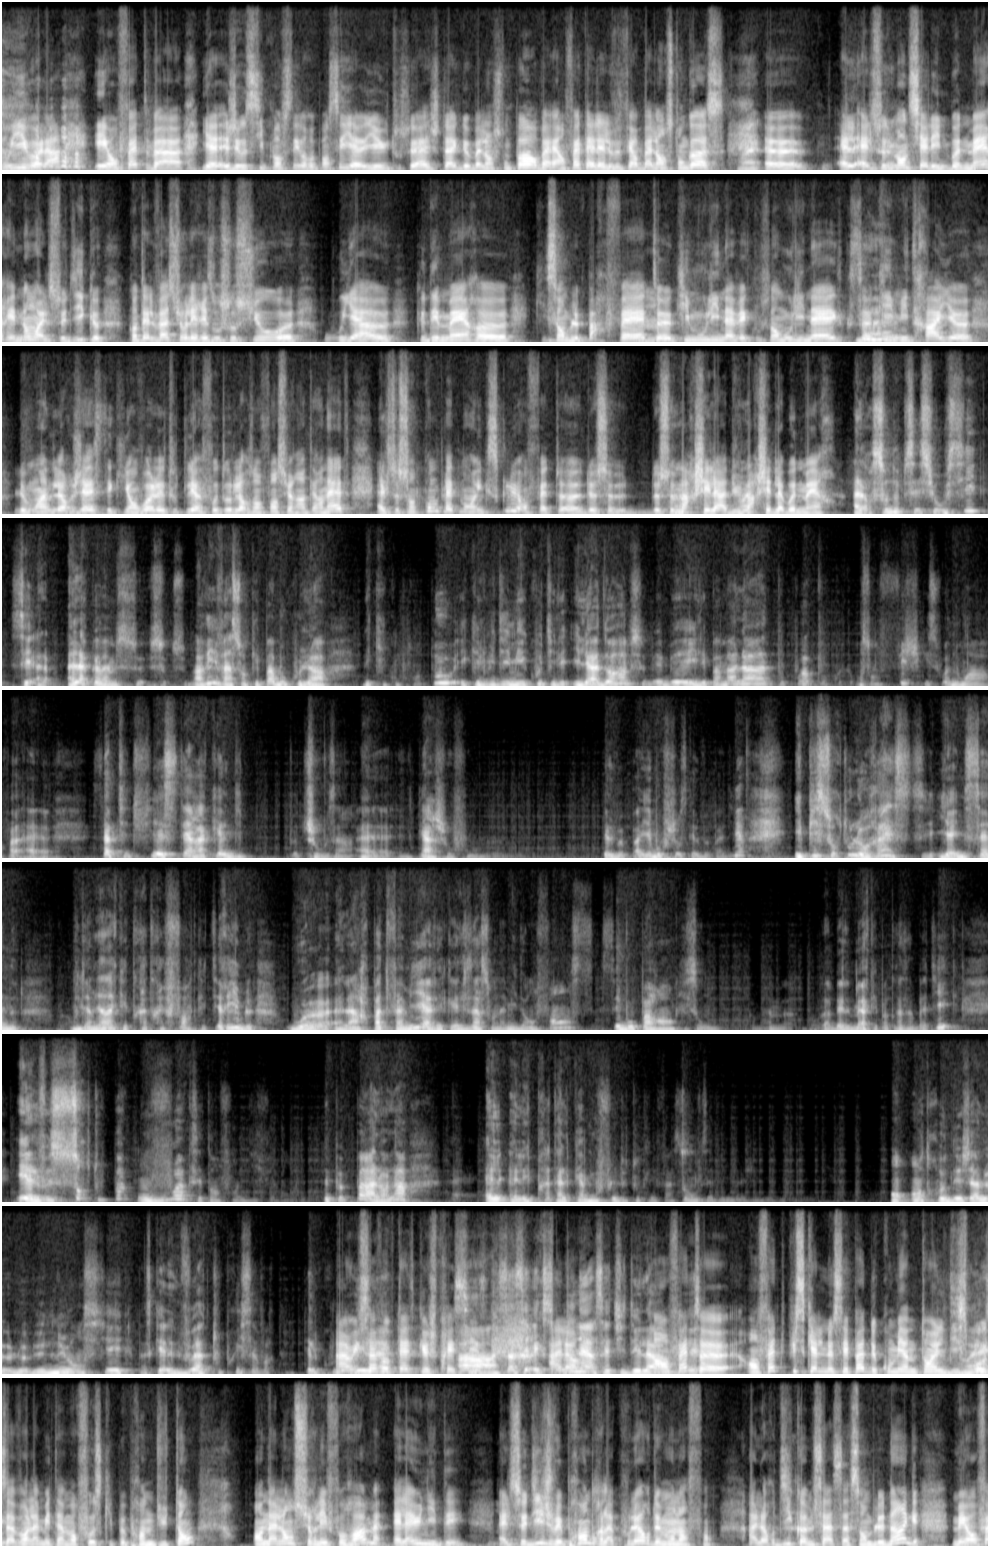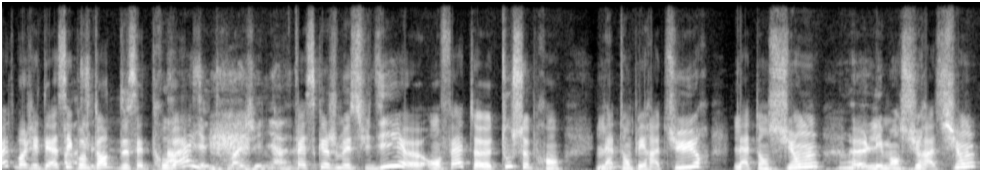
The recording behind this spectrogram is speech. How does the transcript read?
Oui, voilà. Et en fait, bah, j'ai aussi pensé, repensé, il y, a, eu tout ce hashtag balance ton porc. Bah, en fait, elle, elle veut faire balance ton gosse. Euh, elle, elle, se demande si elle est une bonne mère et non, elle se dit que quand elle va sur les réseaux sociaux euh, où il y a euh, que des mères qui semblent parfaites, mhm. qui moulinent avec ou sans moulinex, qui mitraillent le moins de leurs gestes et qui envoient toutes les photos de leurs enfants sur Internet, elle se sent complètement exclue en fait de ce, de ce marché-là, du marché de la bonne mère. Alors, son obsession aussi, c'est. Elle a quand même ce, mari, Vincent, qui n'est pas beaucoup là, mais qui comprend tout et qui lui dit Mais écoute, il est, adorable ce bébé, il n'est pas malade, pourquoi, On s'en fiche qu'il soit noir. Enfin, sa petite fille Esther, à qui elle dit peu de choses, hein, elle, cache au fond. qu'elle veut pas. Il y a beaucoup de choses qu'elle ne veut pas dire. Et puis surtout le reste. Il y a une scène, on y reviendra, qui est très très forte, qui est terrible, où euh, elle a un repas de famille avec Elsa, son amie d'enfance, ses beaux-parents qui sont la belle-mère qui n'est pas très sympathique, et elle veut surtout pas qu'on voit que cet enfant est différent. Elle peut pas. Alors là, elle, elle est prête à le camoufler de toutes les façons, vous avez imaginé. entre déjà le, nuancier, parce qu'elle veut à tout prix savoir ah oui, ça vaut peut-être que je précise. Ah, ça c'est extraordinaire cette idée-là. En fait, euh, en fait, puisqu'elle ne sait pas de combien de temps elle dispose avant la métamorphose, qui peut prendre du temps, en allant sur les forums, mhm. elle a une idée. Elle se dit, je vais prendre la couleur de mon enfant. Alors, dit comme ça, ça semble dingue, mais en fait, moi, j'étais assez ah, contente de cette trouvaille. Ah, c'est une trouvaille géniale. Parce que je me suis dit, euh, en fait, euh, tout se prend. La mhm. température, la tension, euh, les mensurations.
